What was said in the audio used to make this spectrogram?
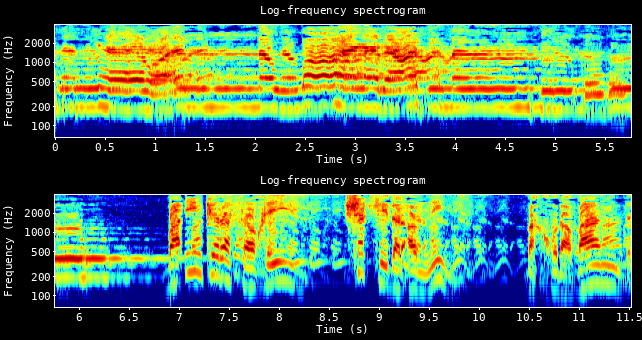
فيها وأن الله يبعث من في القبور و اینکه رستاخیز شکی در آن نیست و خداوند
